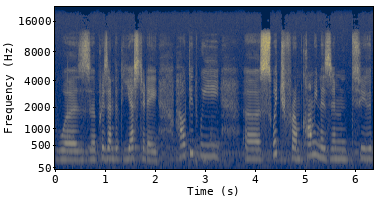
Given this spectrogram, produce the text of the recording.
was uh, presented yesterday. How did we uh, switch from communism to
